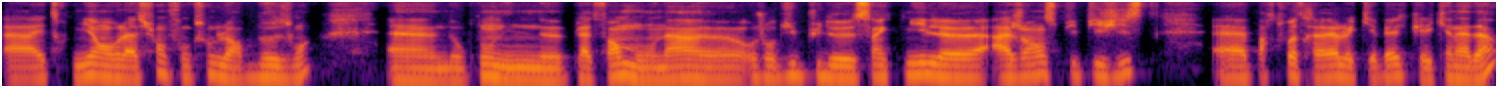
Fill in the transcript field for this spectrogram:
à être mis en relation en fonction de leurs besoins. Donc, nous, on est une plateforme où on a aujourd'hui plus de 5000 agences puis pigistes partout à travers le Québec puis le Canada.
